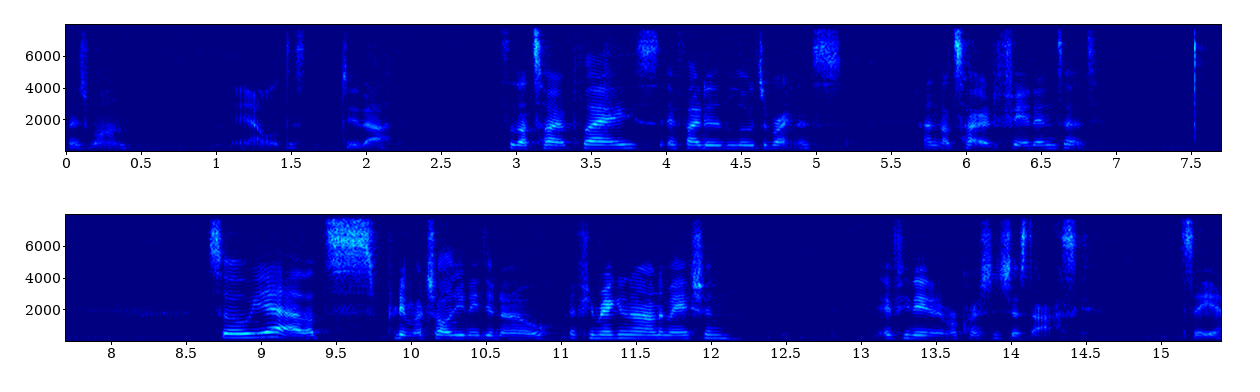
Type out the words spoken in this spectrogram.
there's one. Yeah, we'll just do that. So that's how it plays if I did loads of brightness, and that's how it would fade into it. So yeah, that's pretty much all you need to know. If you're making an animation, if you need any more questions, just ask. See ya.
